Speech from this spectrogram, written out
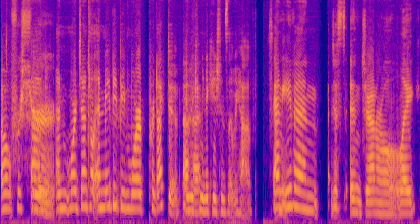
Oh, for sure. and, and more gentle, and maybe be more productive in the Uh-huh. communications that we have. So- And even just in general, like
